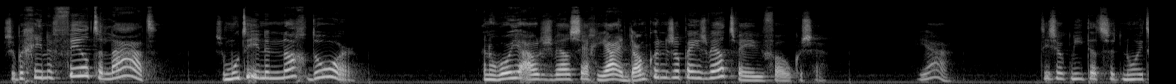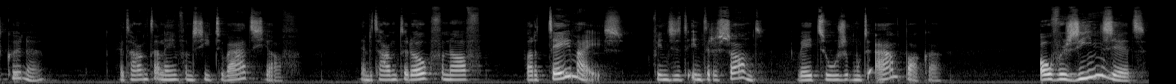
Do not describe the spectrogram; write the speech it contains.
Ze beginnen veel te laat. Ze moeten in de nacht door. En dan hoor je ouders wel zeggen: ja, en dan kunnen ze opeens wel twee uur focussen. Ja, het is ook niet dat ze het nooit kunnen. Het hangt alleen van de situatie af. En het hangt er ook vanaf wat het thema is. Vinden ze het interessant? Weten ze hoe ze het moeten aanpakken? Overzien ze het?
